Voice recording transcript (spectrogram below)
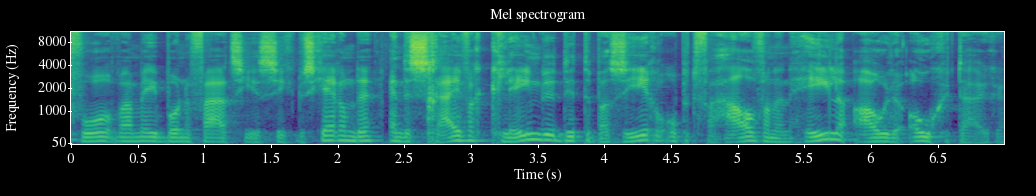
voor waarmee Bonifatius zich beschermde. En de schrijver claimde dit te baseren op het verhaal van een hele oude ooggetuige.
